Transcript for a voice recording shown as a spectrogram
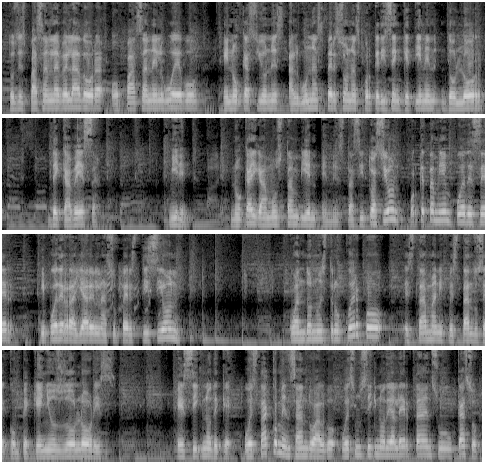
Entonces pasan la veladora o pasan el huevo en ocasiones algunas personas porque dicen que tienen dolor de cabeza. Miren, no caigamos también en esta situación porque también puede ser y puede rayar en la superstición. Cuando nuestro cuerpo está manifestándose con pequeños dolores, es signo de que o está comenzando algo o es un signo de alerta en su caso.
